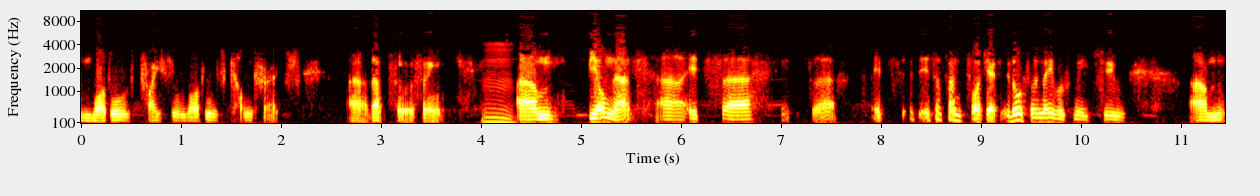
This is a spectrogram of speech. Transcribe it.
models, pricing models, contracts, that sort of thing. Mm. Um, beyond that, it's, it's, it's, it's a fun project. It also enables me to um,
